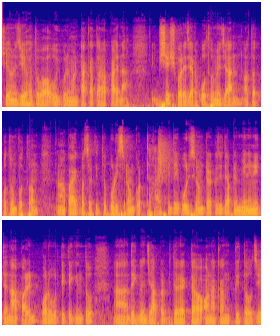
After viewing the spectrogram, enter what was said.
সেই অনুযায়ী হয়তো বা ওই পরিমাণ টাকা তারা পায় না। বিশেষ করে যারা প্রথমে যান, অর্থাৎ প্রথম প্রথম কয়েক বছর কিন্তু পরিশ্রম করতে হয়। কিন্তু এই পরিশ্রমটাকে যদি আপনি মেনে নিতে না পারেন পরবর্তীতে কিন্তু দেখবেন যে আপনার ভিতরে একটা অনাকাঙ্ক্ষিত যে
